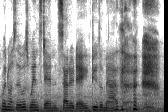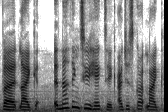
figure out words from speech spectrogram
when was it? It was Wednesday and it's Saturday. Do the math. but like uh, nothing too hectic. I just got like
